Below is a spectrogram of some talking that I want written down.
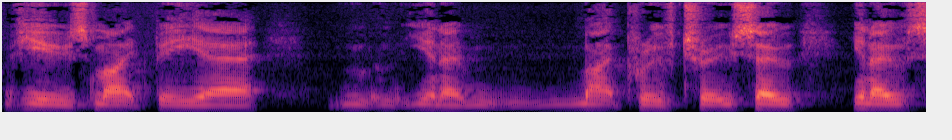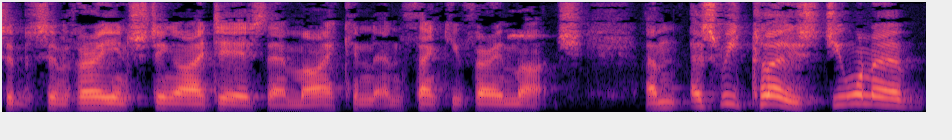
views might be uh, you know might prove true. So you know some some very interesting ideas there, Mike, and, and thank you very much. Um, as we close, do you want to?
